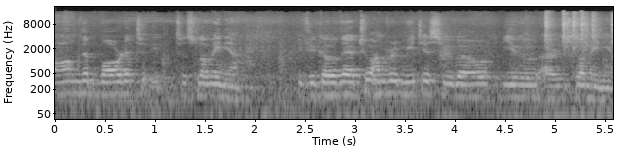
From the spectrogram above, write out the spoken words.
on the border to, to Slovenia. If you go there 200 meters, you go, you are in Slovenia.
